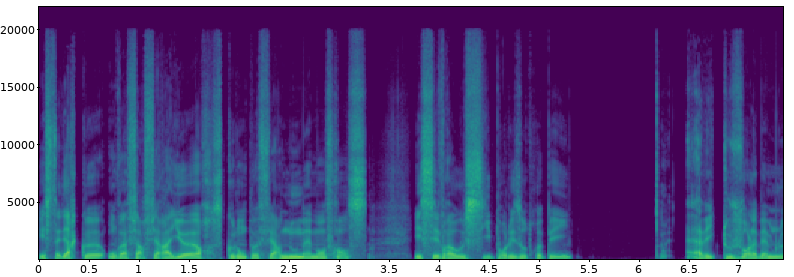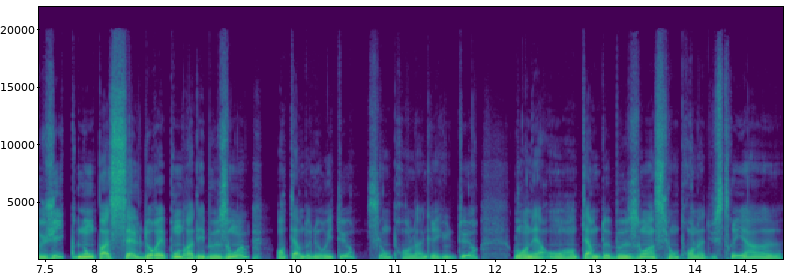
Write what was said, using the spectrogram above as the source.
Et c'est-à-dire qu'on va faire faire ailleurs ce que l'on peut faire nous-mêmes en France. Et c'est vrai aussi pour les autres pays avec toujours la même logique, non pas celle de répondre à des besoins en termes de nourriture, si on prend l'agriculture, ou en, en, termes de besoins, si on prend l'industrie, hein,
